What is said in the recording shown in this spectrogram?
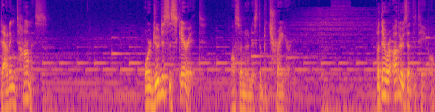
Doubting Thomas, or Judas Iscariot, also known as the betrayer. But there were others at the table.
